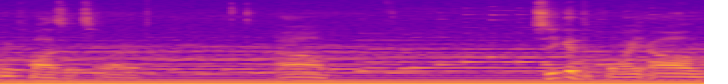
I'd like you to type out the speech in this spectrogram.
Let me pause it so um, so you get the point. Um,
